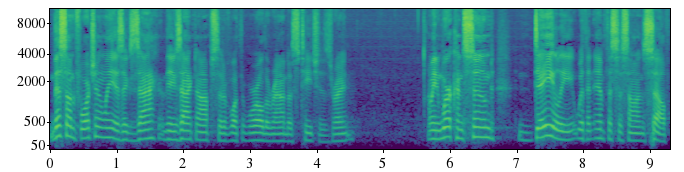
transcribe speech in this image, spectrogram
This, unfortunately, is exact, the exact opposite of what the world around us teaches, right? I mean, we're consumed daily with an emphasis on self.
